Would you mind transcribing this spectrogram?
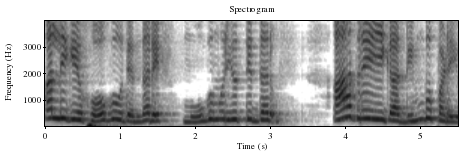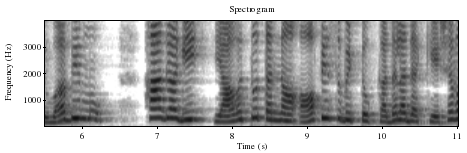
ಅಲ್ಲಿಗೆ ಹೋಗುವುದೆಂದರೆ ಮೂಗು ಮುರಿಯುತ್ತಿದ್ದರು. ಆದರೆ ಈಗ ದಿಂಬು ಪಡೆಯುವ ಬಿಮ್ಮು. ಹಾಗಾಗಿ ಯಾವತ್ತೂ ತನ್ನ ಆಫೀಸು ಬಿಟ್ಟು ಕದಲದ ಕೇಶವ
